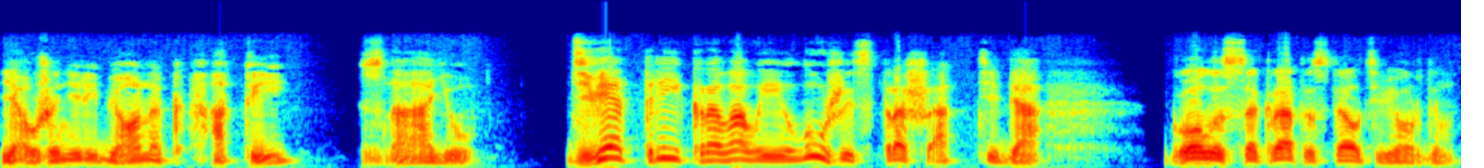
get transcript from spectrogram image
Я уже не ребенок, а ты, знаю, две-три кровавые лужи страшат тебя». Голос Сократа стал твердым.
